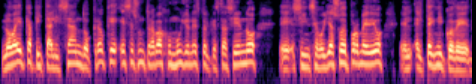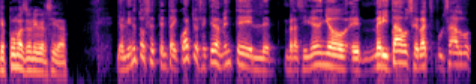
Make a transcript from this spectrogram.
lo va a ir capitalizando. Creo que ese es un trabajo muy honesto el que está haciendo, eh, sin cebollazo de por medio, el, técnico de, Pumas de universidad. Y al minuto 74, efectivamente, el brasileño eh, Meritao se va expulsado,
